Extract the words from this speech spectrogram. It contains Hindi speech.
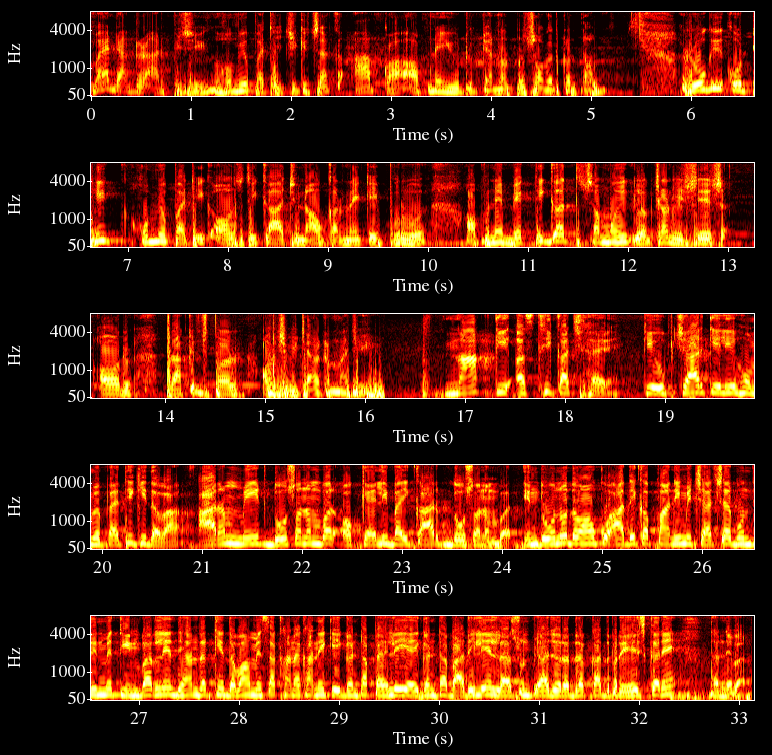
मैं doctor R P Singh, homeopathy चिकित्सक, आपका अपने यूट्यूब चैनल पर स्वागत करता हूँ। रोगी को ठीक होम्योपैथिक औषधि का चुनाव करने के पूर्व अपने व्यक्तिगत, सामूहिक लक्षण विशेष और प्राकृत पर अवश्य विचार करना चाहिए नाक की अस्थि का क्षय के उपचार के लिए होम्योपैथी की दवा, आरम मेट 200 नंबर और कैली बाई कार्ब 200 नंबर। इन दोनों दवाओं को आधे कप पानी में चार चार बूंद दिन में तीन बार लें। ध्यान रखें, दवा हमेशा खाना खाने के एक घंटा पहले या एक घंटा बाद ही लें। लहसुन, प्याज और अदरक का परहेज करें। धन्यवाद।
